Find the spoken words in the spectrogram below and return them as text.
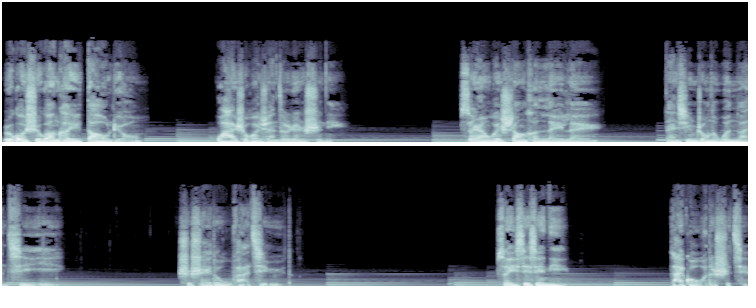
如果时光可以倒流，我还是会选择认识你。虽然会伤痕累累，但心中的温暖记忆。”是谁都无法给予的，所以谢谢你来过我的世界。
